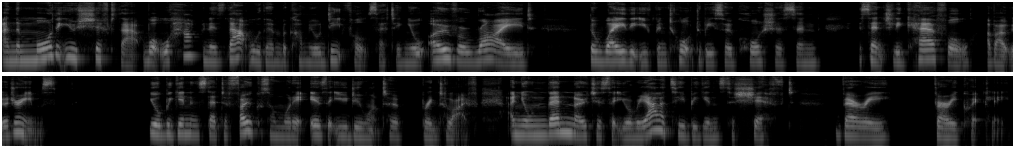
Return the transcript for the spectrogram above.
And the more that you shift that, what will happen is that will then become your default setting. You'll override the way that you've been taught to be so cautious and essentially careful about your dreams. You'll begin instead to focus on what it is that you do want to bring to life. And you'll then notice that your reality begins to shift very, very quickly.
